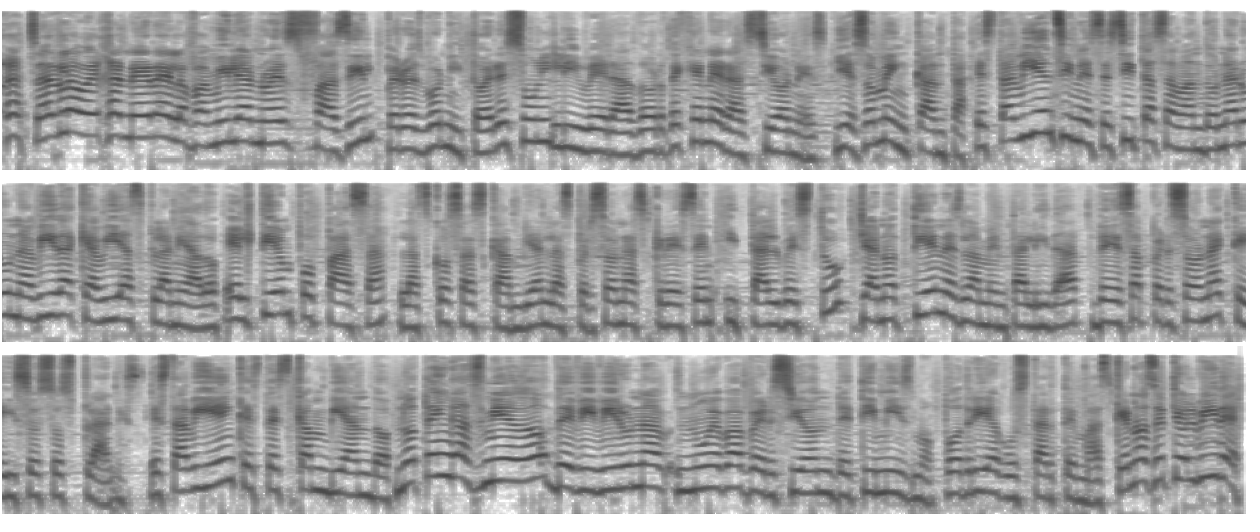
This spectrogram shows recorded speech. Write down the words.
ser la oveja negra de la familia no es fácil, pero es bonito. Eres un liberador de generaciones y eso me encanta. Está bien si necesitas abandonar una vida que habías planeado. El tiempo pasa, las cosas cambian, las personas crecen y tal vez tú ya no tienes la mentalidad de esa persona que hizo esos planes. Está bien que estés cambiando. No tengas miedo de vivir una nueva versión de ti mismo. Podría gustarte más. Que no se te olvide.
